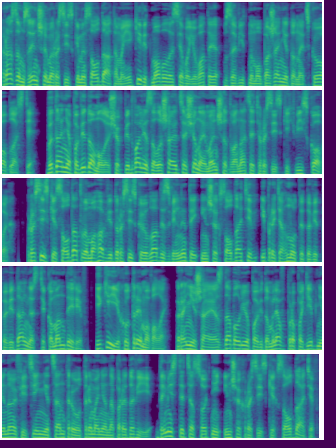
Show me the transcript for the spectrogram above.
разом з іншими російськими солдатами, які відмовилися воювати в завітному бажанні Донецької області. Видання повідомило, що в підвалі залишаються щонайменше 12 російських військових. Російський солдат вимагав від російської влади звільнити інших солдатів і притягнути до відповідальності командирів, які їх утримували. Раніше АСW повідомляв про подібні неофіційні центри утримання на передовій, де містяться сотні інших російських солдатів,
